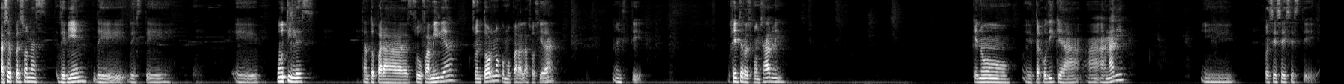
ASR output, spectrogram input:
hacer personas de bien de, este eh, útiles tanto para su familia su entorno como para la sociedad este gente responsable que no eh, perjudique a, a, nadie. Y pues ese es este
